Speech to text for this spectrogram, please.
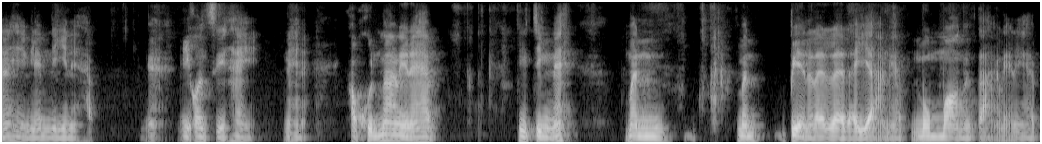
นะเองเล่มนี้นะครับมีคนซื้อให้นะฮะขอบคุณมากเลยนะครับ จริงๆนะมัน มันเปลี่ยนอะไรหลาย ๆ อย่างนะครับมุมมองต่าง ๆ เนี่ยนะครับ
